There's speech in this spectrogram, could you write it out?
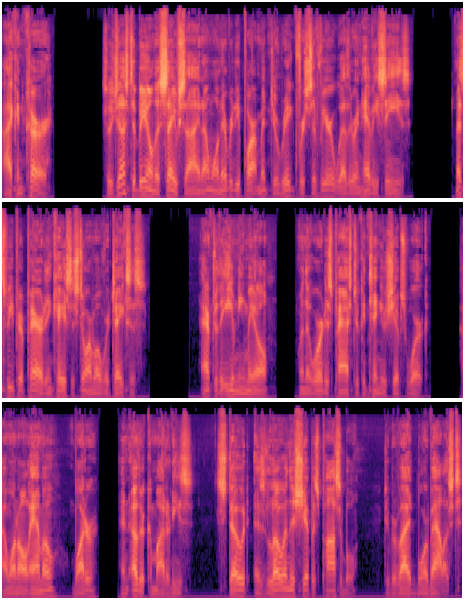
I concur. So, just to be on the safe side, I want every department to rig for severe weather and heavy seas. Let's be prepared in case the storm overtakes us. After the evening meal, when the word is passed to continue ship's work, I want all ammo, water, and other commodities stowed as low in the ship as possible to provide more ballast.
